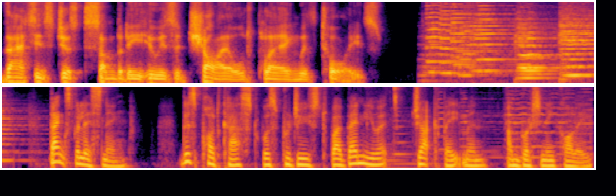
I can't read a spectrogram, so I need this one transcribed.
That is just somebody who is a child playing with toys. Thanks for listening. This podcast was produced by Ben Hewitt, Jack Bateman, and Brittany Colley.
